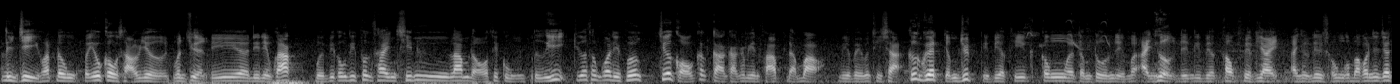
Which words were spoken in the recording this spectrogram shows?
đình chỉ hoạt động và yêu cầu tháo dỡ vận chuyển đi ờ, địa điểm khác bởi vì công ty Phương Thành xin làm đó thì cũng tự ý, chưa thông qua địa phương, chưa có tất cả, các cái biện pháp đảm bảo vì vậy mà thị xã, cương quyết chấm dứt cái việc thi công trầm trồn để mà ảnh hưởng đến cái việc học, việc dạy, ảnh hưởng đến sống của bà con nhân dân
